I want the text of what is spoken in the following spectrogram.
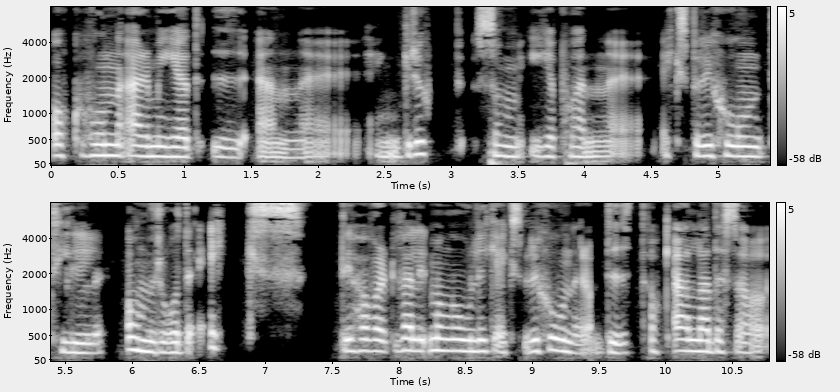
och hon är med i en, eh, en grupp som är på en eh, expedition till område X. Det har varit väldigt många olika expeditioner dit och alla dessa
